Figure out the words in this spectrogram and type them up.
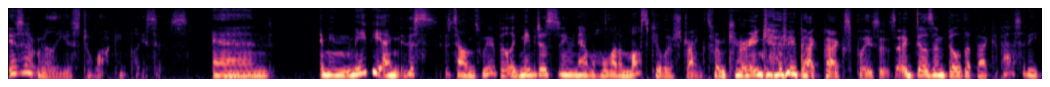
isn't really used to walking places. And mm. I mean, maybe I mean, this sounds weird, but like maybe doesn't even have a whole lot of muscular strength from carrying heavy backpacks places. It doesn't build up that capacity.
